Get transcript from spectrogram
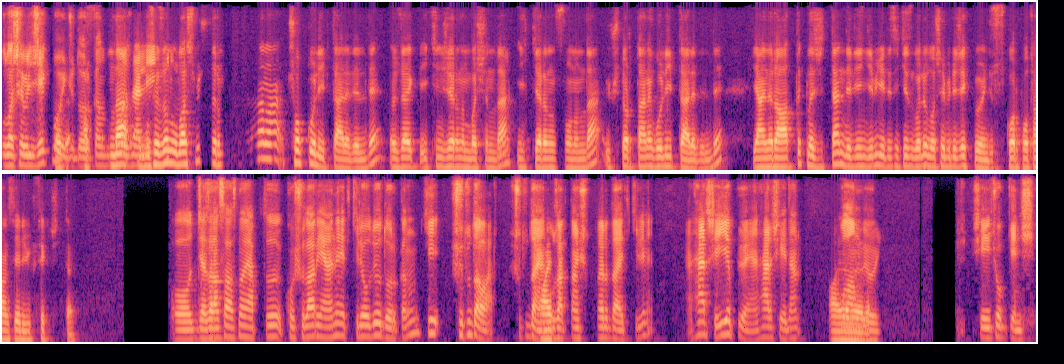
ulaşabilecek bir oyuncu. Dorukhan'ın bu özelliği bu sezon ulaşmıştır ama çok gol iptal edildi. Özellikle ikinci yarının başında, ilk yarının sonunda 3-4 tane golü iptal edildi. Yani rahatlıkla cidden dediğin gibi 7-8 gole ulaşabilecek bir oyuncu. Skor potansiyeli yüksek cidden. o ceza sahasında yaptığı koşular yani etkili oluyor Dorukhan'ın ki şutu da var. Şutu da yani Aynen. uzaktan şutları da etkili. Yani her şeyi yapıyor yani her şeyden Aynen olan öyle. bir oyuncu. Şeyi çok geniş.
